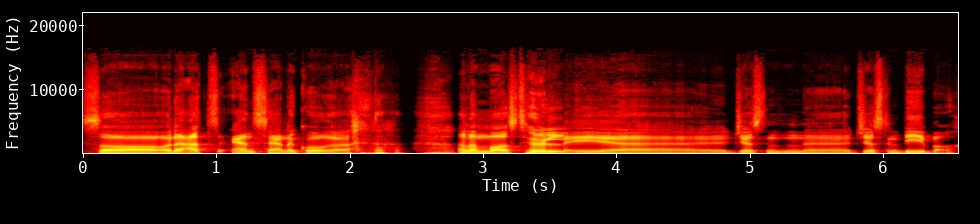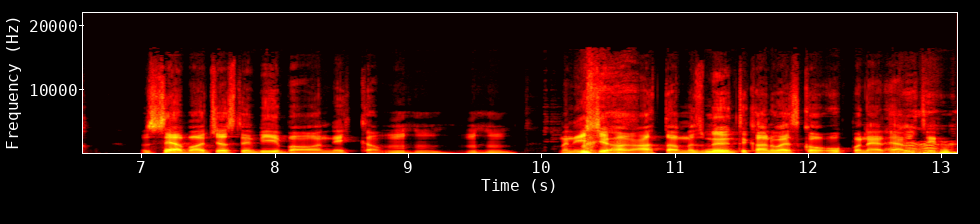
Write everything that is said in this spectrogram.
Så, og det er en scene hvor eh, han har mast hull i uh, Justin, uh, Justin Bieber. Du ser bare Justin Bieber nikker, mhm, mhm, men ikke hører etter. Mens munnen til Kanye West går opp og ned hele tiden.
